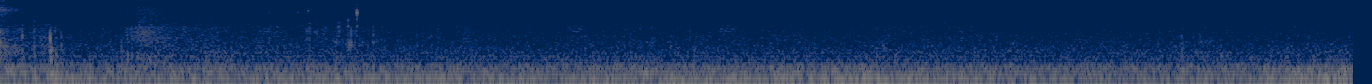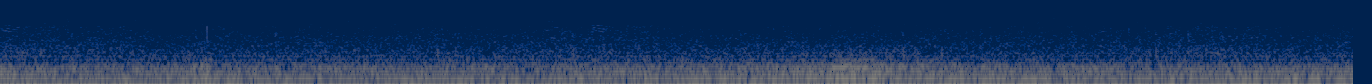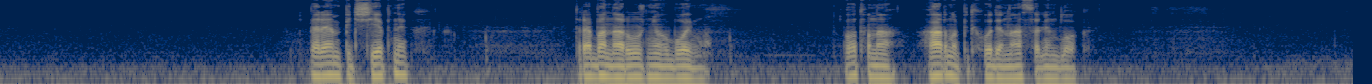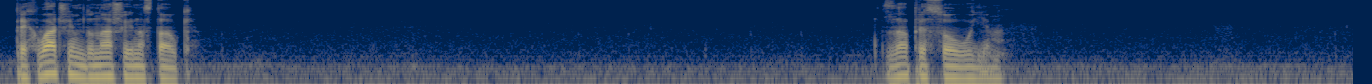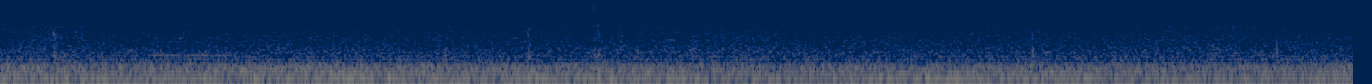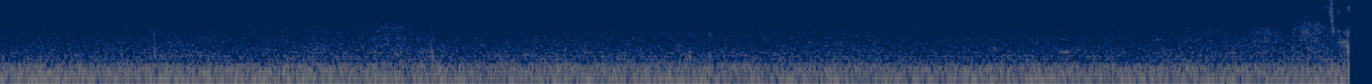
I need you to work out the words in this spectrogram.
Беремо підшипник. Треба наружню обойму. От вона гарно підходить на салінблок. Прихвачуємо до нашої наставки. Запресовуємо.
